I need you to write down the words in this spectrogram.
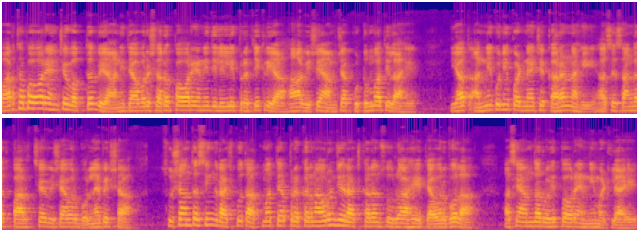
पार्थ पवार यांचे वक्तव्य आणि त्यावर शरद पवार यांनी दिलेली प्रतिक्रिया हा विषय आमच्या कुटुंबातील आहे. यात अन्य कुणी पडण्याचे कारण नाही असे सांगत पार्थच्या विषयावर बोलण्यापेक्षा सुशांत सिंग राजपूत आत्महत्या प्रकरणावरून जे राजकारण सुरू आहे त्यावर बोला असे आमदार रोहित पवार यांनी म्हटले आहे.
